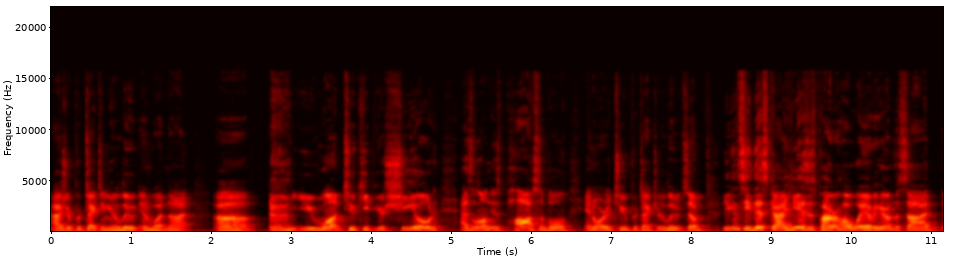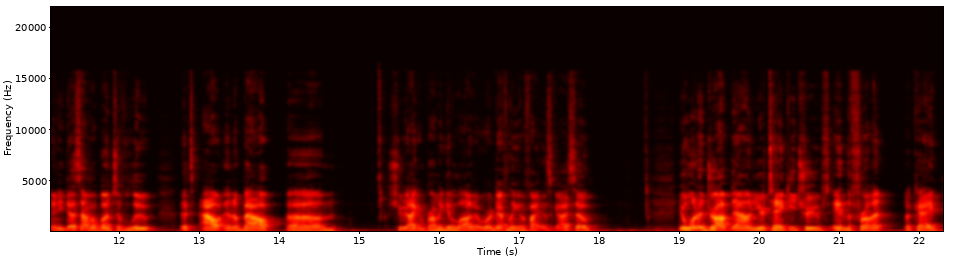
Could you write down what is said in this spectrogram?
as you're protecting your loot and whatnot. Um, you want to keep your shield as long as possible in order to protect your loot. So you can see this guy, he has his pirate hall way over here on the side, and he does have a bunch of loot that's out and about. Um, shoot, I can probably get a lot of it. We're definitely going to fight this guy. So you'll want to drop down your tanky troops in the front, okay?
